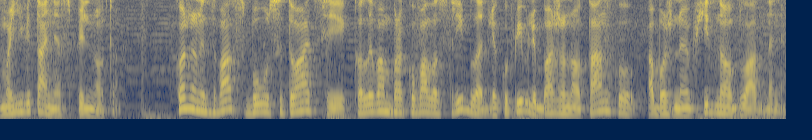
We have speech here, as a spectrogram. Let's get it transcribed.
Мої вітання, спільнота. Кожен із вас був у ситуації, коли вам бракувало срібла для купівлі бажаного танку або ж необхідного обладнання.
